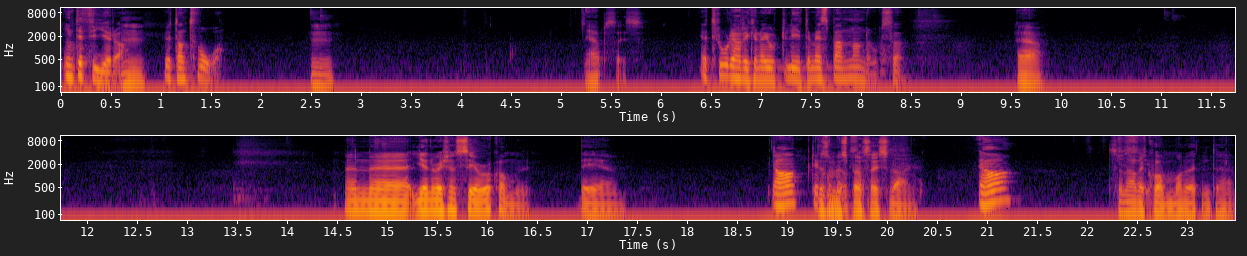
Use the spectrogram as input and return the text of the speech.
Inte fyra, Mm, utan två. mm. Ja, precis. Jag tror det hade kunnat gjort det lite mer spännande också. Ja. Men eh, Generation Zero kommer ju. Det är Ja, det, det, som kommer utspelar också. sig i Sverige. Ja, Så när det kommer, då vet inte heller.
